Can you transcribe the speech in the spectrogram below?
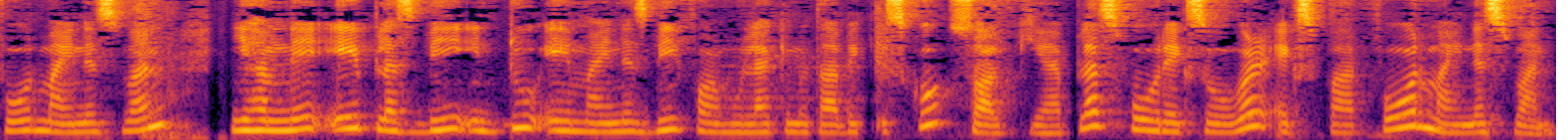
four minus one ये हमने a plus b into a minus b formula के मुताबिक इसको सॉल्व किया है। Plus four x over x power four minus one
